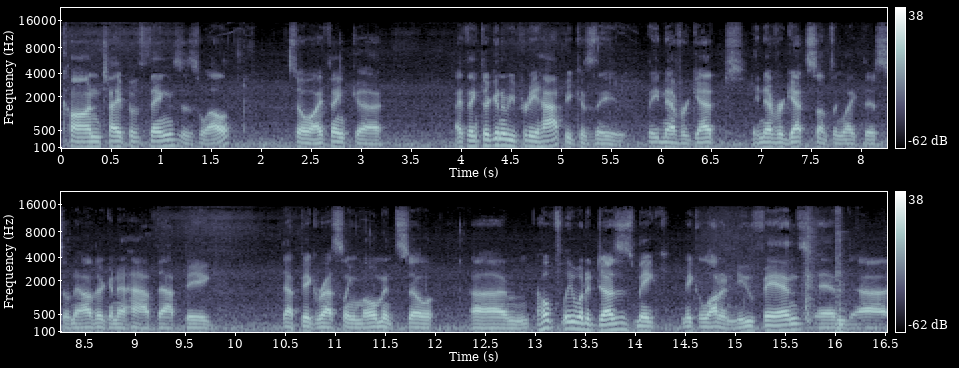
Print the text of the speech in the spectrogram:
con type of things as well. So I think. Uh, I think they're going to be pretty happy because they they never get they never get something like this. So now they're going to have that big that big wrestling moment. So um, hopefully, what it does is make make a lot of new fans and uh,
